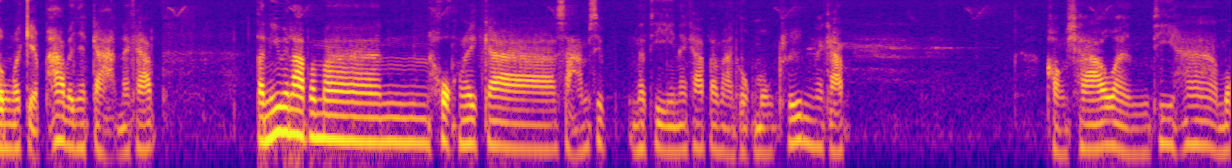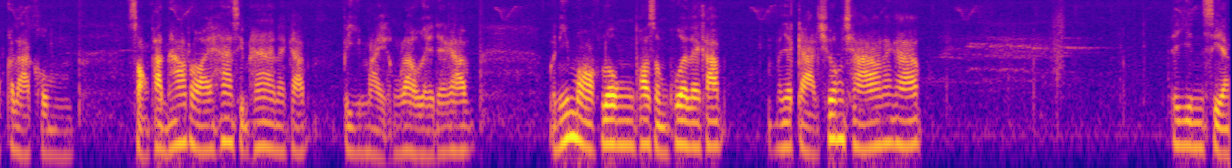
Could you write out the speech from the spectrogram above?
ลงมาเก็บภาพบรรยากาศนะครับ ตอนนี้เวลาประมาณ6นาฬิกา30 นาทีนะครับ ประมาณ6โมงครึ่งนะครับ ของเช้าวันที่ 5 มกราคม 2555 นะครับ ปีใหม่ของเราเลยนะครับ วันนี้หมอกลงพอสมควรเลยครับบรรยากาศช่วงเช้านะครับ ได้ยินเสียง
